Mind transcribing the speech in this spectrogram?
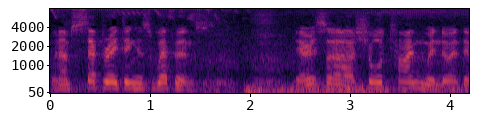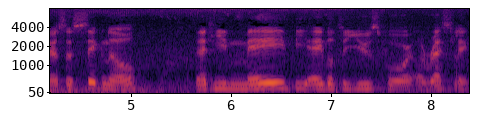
When I'm separating his weapons, there is a short time window and there's a signal that he may be able to use for a wrestling.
